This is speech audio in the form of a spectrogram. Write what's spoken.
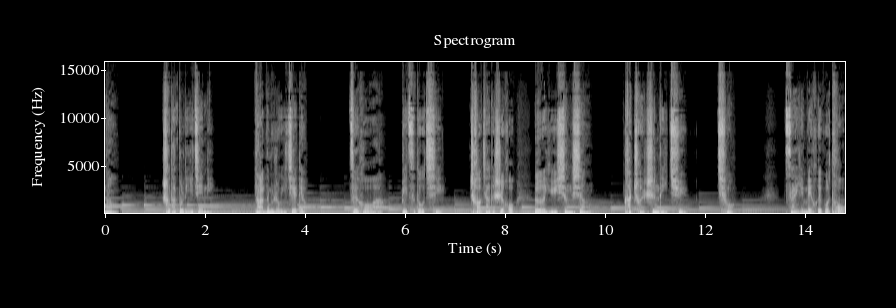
闹，说他不理解你，哪那么容易戒掉？最后啊，彼此赌气，吵架的时候恶语相向，他转身离去，就再也没回过头。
